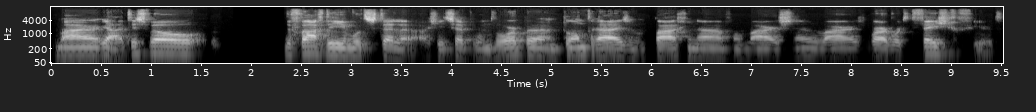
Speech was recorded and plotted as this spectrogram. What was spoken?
Maar ja, het is wel de vraag die je moet stellen als je iets hebt ontworpen, een klantreis of een pagina, van waar, is, hè, waar, waar wordt het feestje gevierd?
